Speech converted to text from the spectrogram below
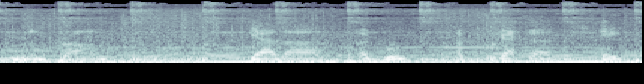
Britain and France, gather a group of shattered states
